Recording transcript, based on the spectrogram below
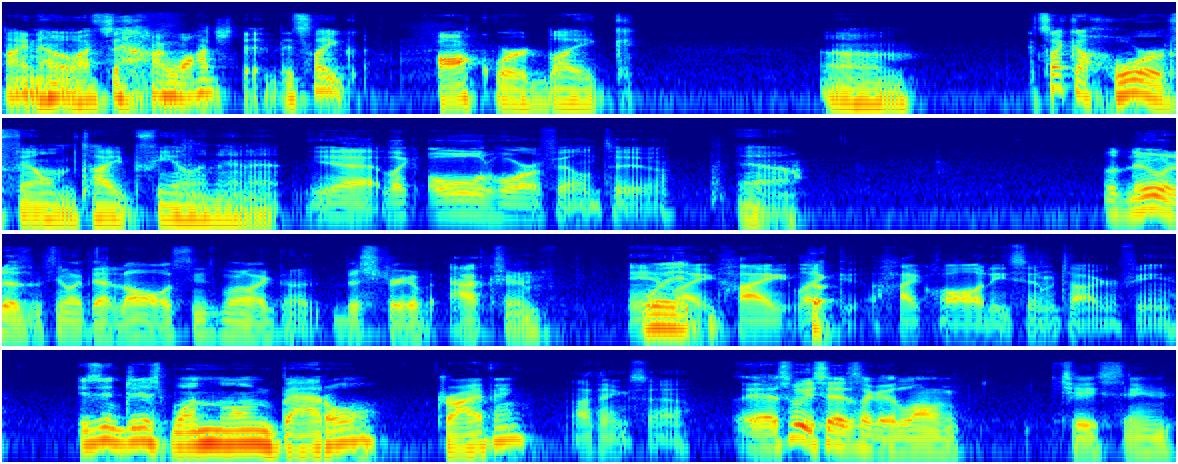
I know. I said I watched it. It's like awkward, like um, it's like a horror film type feeling in it. Yeah, like old horror film too. Yeah. The new one doesn't seem like that at all. It seems more like a bit straight up action. And Wait, like high like high quality cinematography. Isn't just one long battle driving? I think so. Yeah, that's what he said. It's like a long chase scene.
